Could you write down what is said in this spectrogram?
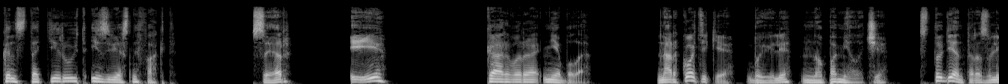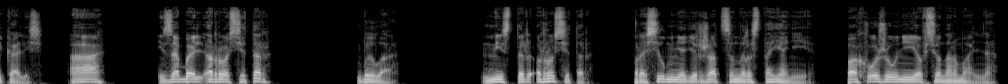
констатирует известный факт. «Сэр? И?» Карвара не было. Наркотики были, но по мелочи. Студенты развлекались. А Изабель Росситер была. Мистер Росситер просил меня держаться на расстоянии. Похоже, у нее все нормально.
